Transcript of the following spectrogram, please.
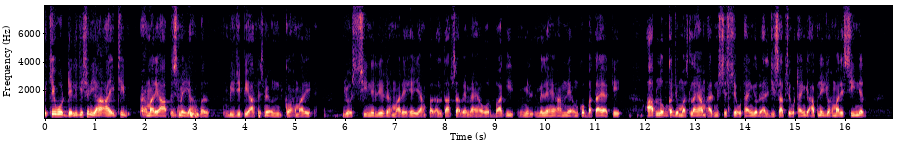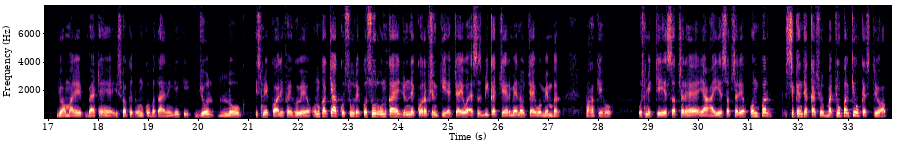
देखिए वो डेलीगेशन यहाँ आई थी हमारे ऑफ़िस में यहाँ पर बीजेपी ऑफ़िस में उनको हमारे जो सीनियर लीडर हमारे हैं यहाँ पर अल्ताफ साहब है मैं हैं और बाकी मिल, मिले हैं। हमने उनको बताया कि आप लोगों का जो मसला है हम एडमिनिस्ट्रेशन से उठाएँगे और एलजी साहब से उठाएँगे। अपने जो हमारे सीनियर जो हमारे बैठे हैं इस वक्त उनको बता देंगे कि जो लोग इसमें क्वालिफाई हुए हैं उनका क्या कसूर है? कसूर उनका है जिनने करप्शन किया है चाहे वो एसएसबी का चेयरमैन हो चाहे वो मेंबर वहाँ के हो। उसमें के एस अफसर है या आई एस अफसर है, उन पर सिकंजा कश हो बच्चों पर क्यों कसते हो आप?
